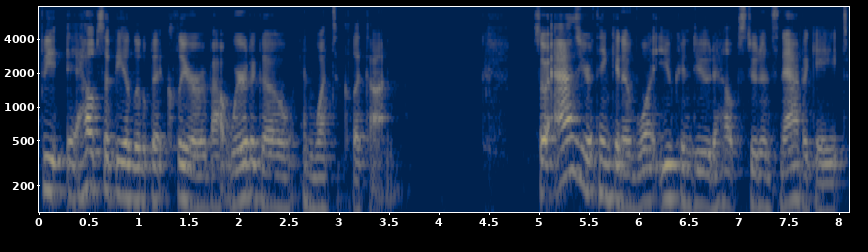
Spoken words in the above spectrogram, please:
be, it helps it be a little bit clearer about where to go and what to click on. So as you're thinking of what you can do to help students navigate,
